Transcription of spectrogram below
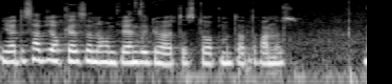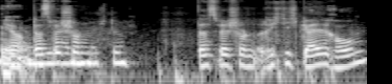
Ja, das habe ich auch gestern noch im Fernsehen gehört, dass Dortmund da dran ist. Ja, das wäre schon. Möchte. Das wäre schon richtig geil, Raum.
